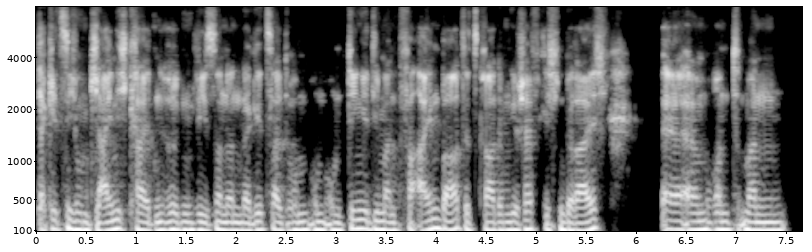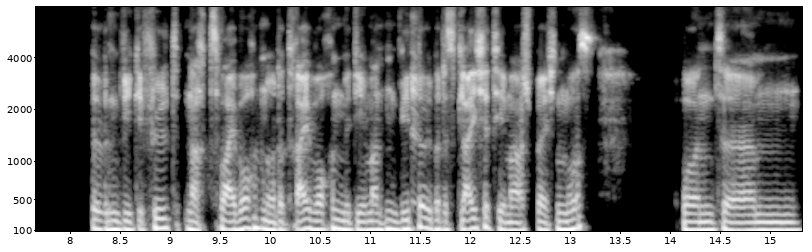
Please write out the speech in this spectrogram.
da geht es nicht um Kleinigkeiten irgendwie, sondern da geht es halt um, um, um Dinge, die man vereinbart, jetzt gerade im geschäftlichen Bereich. Ähm, und man irgendwie gefühlt nach zwei Wochen oder drei Wochen mit jemandem wieder über das gleiche Thema sprechen muss und ähm,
